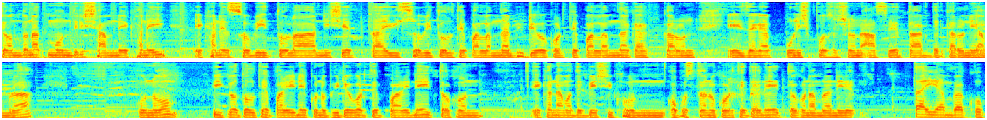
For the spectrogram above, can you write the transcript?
চন্দ্রনাথ মন্দির সামনে এখানেই। এখানে ছবি তোলা নিষেধ, তাই ছবি তুলতে পারলাম না, ভিডিও করতে পারলাম না কারণ এই জায়গায় পুলিশ প্রশাসন আছে তাদের কারণে আমরা কোনো পিকও তুলতে পারি নাই কোনো ভিডিও করতে পারি নাই তখন এখানে আমাদের বেশিক্ষণ অবস্থানও করতে দেয় নাই, তখন আমরা তাই আমরা খুব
